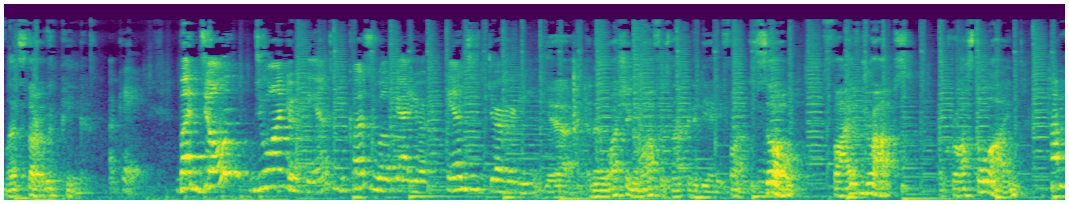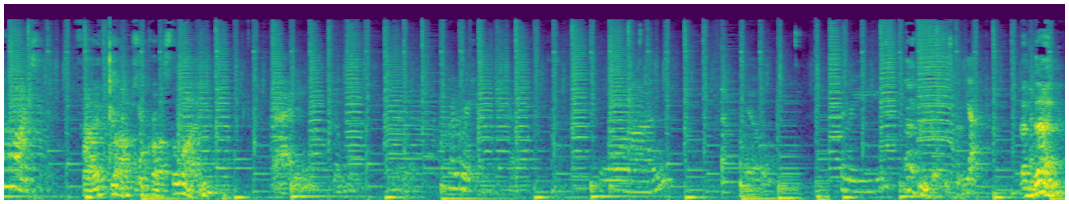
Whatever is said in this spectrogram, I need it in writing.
let's start with pink. Okay. But don't do on your hands because you will get your hands dirty. Yeah, and then washing them off is not gonna be any fun. So, five drops across the line. How you? Five drops across the line. Ready? Yeah. And then,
